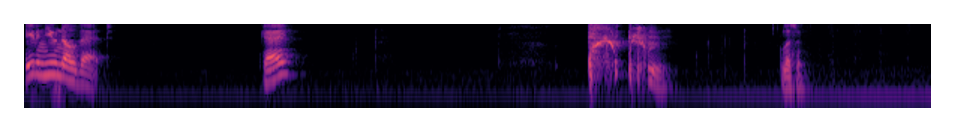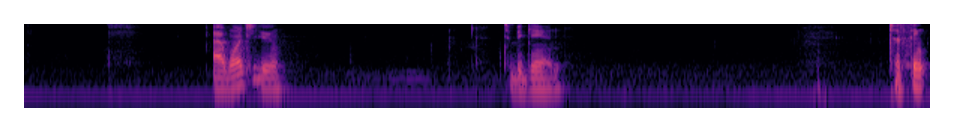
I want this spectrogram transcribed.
Even you know that. Okay? Listen. I want you to begin to think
